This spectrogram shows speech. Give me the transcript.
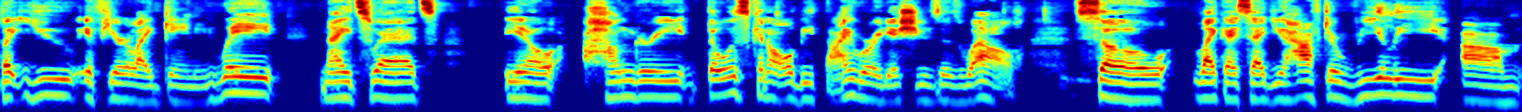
But you, if you're like gaining weight, night sweats, you know, hungry, those can all be thyroid issues as well. So, like I said, you have to really, um,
